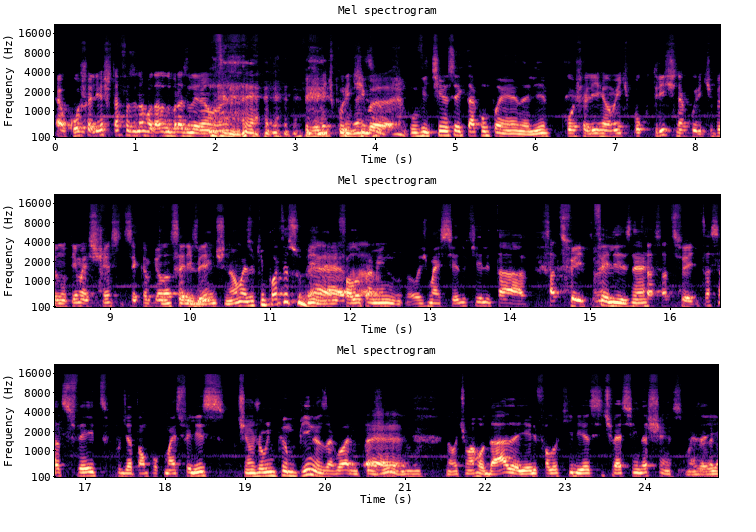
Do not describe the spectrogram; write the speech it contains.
é, o Coxo ali acho que está fazendo a rodada do Brasileirão, né? Infelizmente, Curitiba. O Vitinho eu sei que está acompanhando ali. Coxo ali realmente um pouco triste, né? Curitiba não tem mais chance de ser campeão da Série B. não, mas o que importa é subir, é, né? Ele falou para mim hoje mais cedo que ele está satisfeito. Né? Feliz, né? Está satisfeito. Está satisfeito, podia estar tá um pouco mais feliz. Tinha um jogo em Campinas agora, inclusive. É na última rodada e ele falou que iria se tivesse ainda chance, mas aí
